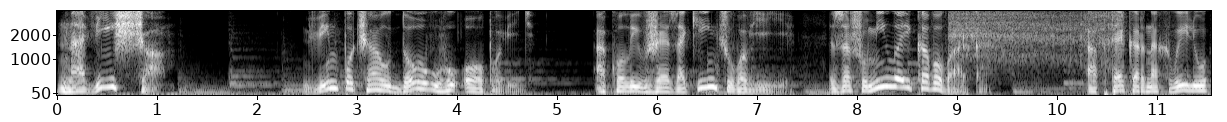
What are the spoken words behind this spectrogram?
Навіщо? Він почав довгу оповідь, а коли вже закінчував її, зашуміла й кавоварка. Аптекар на хвилю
